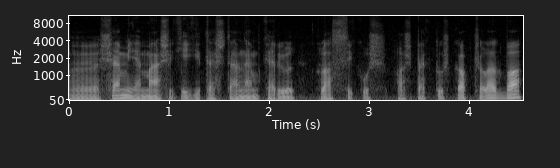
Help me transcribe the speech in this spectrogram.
ö, semmilyen másik égitesttel nem kerül klasszikus aspektus kapcsolatba.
